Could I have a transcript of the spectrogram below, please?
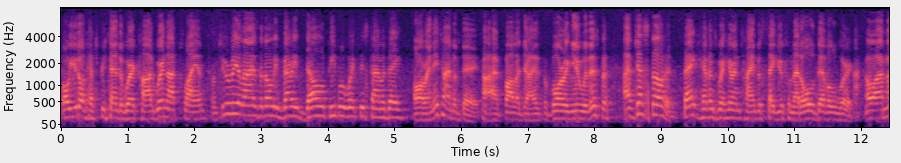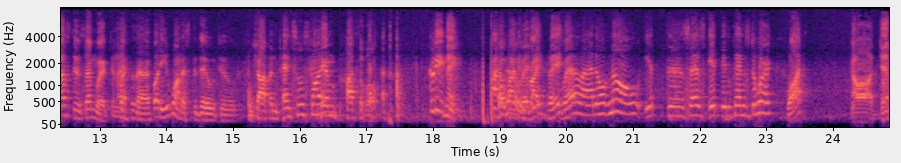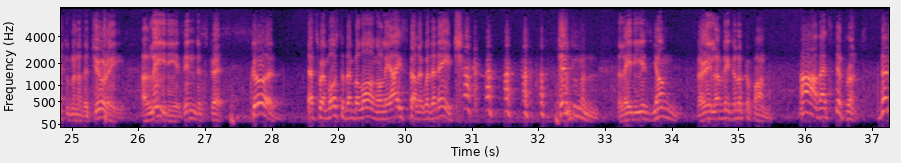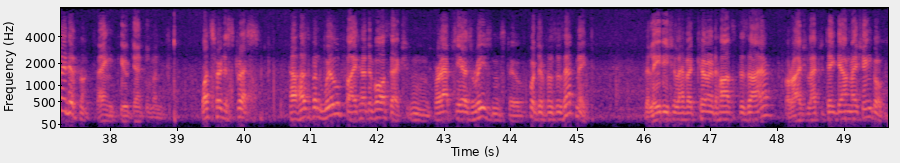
Oh, you don't have to pretend to work hard. We're not clients. Don't you realize that only very dull people work this time of day? Or any time of day. I apologize for boring you with this, but I've just started. Thank heavens we're here in time to save you from that old devil work. Oh, I must do some work tonight. Well, uh, what do you want us to do? To sharpen pencils for you? Impossible. Good evening. I hope Oh, I'm in the right place. Well, I don't know. It uh, says it intends to work. What? Oh, gentlemen of the jury, a lady is in distress. Good. That's where most of them belong, only I spell it with an H. Gentlemen, the lady is young, very lovely to look upon. Ah, that's different. Very different. Thank you, gentlemen. What's her distress? Her husband will fight her divorce action. Hmm, perhaps he has reasons to. What difference does that make? The lady shall have her current heart's desire, or I shall have to take down my shingle.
